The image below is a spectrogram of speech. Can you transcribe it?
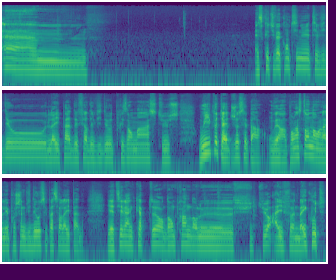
Euh... Est-ce que tu vas continuer tes vidéos de l'iPad de faire des vidéos de prise en main, astuces? Oui, peut-être, je sais pas. On verra. Pour l'instant, non. Là, les prochaines vidéos, c'est pas sur l'iPad. Y a-t-il un capteur d'empreinte dans le futur iPhone? Bah écoute,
